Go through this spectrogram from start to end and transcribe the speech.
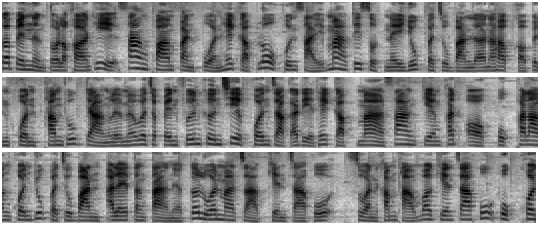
ก็เป็นหนึ่งตัวละครที่สร้างความปั่นป่วนให้กับโลกคุณใสมากที่สุดในยุคปัจจุบันแล้วนะครับ เขาเป็นคนทำทุกอย่างเลยไม่ว่าจะเป็นฟื้นคืนชีพคนจากอดีตให้กลับมาสร้างเกมคัดออกปลุกพลังคนยุคปัจจุบันอะไรต่างๆเนี่ยก็ล้วนมาจากเคนจาคุ ส่วนคำถามว่าเคียนจาคุปลุกคน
